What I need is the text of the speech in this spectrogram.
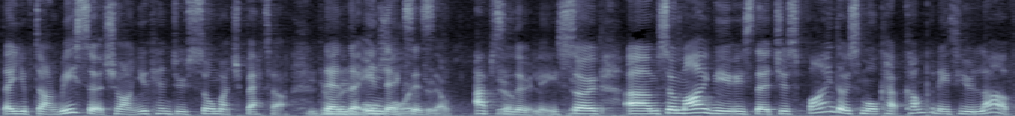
that you've done research on, you can do so much better than the index itself. Absolutely. Yeah. So, yeah. Um, so my view is that just find those small cap companies you love,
